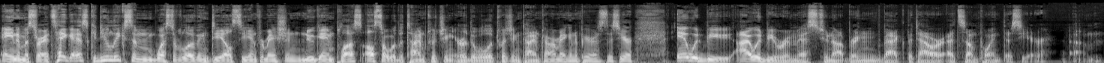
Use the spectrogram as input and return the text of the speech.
Animus writes, "Hey guys, could you leak some West of Loathing DLC information? New Game Plus. Also, will the time twitching or the will the twitching time tower make an appearance this year? It would be. I would be remiss to not bring back the tower at some point this year. Um,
